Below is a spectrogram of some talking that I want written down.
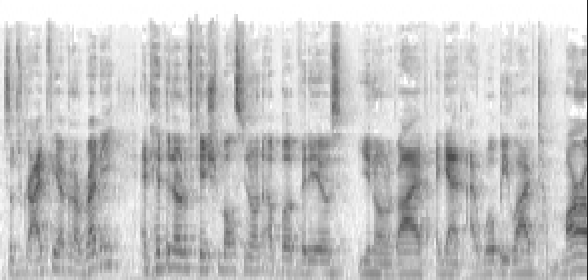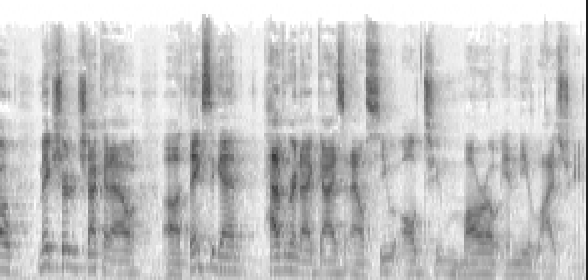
subscribe if you haven't already, and hit the notification bell so you don't upload videos you know live. Again, I will be live tomorrow. Make sure to check it out. Uh, thanks again. Have a great night, guys, and I'll see you all tomorrow in the live stream.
